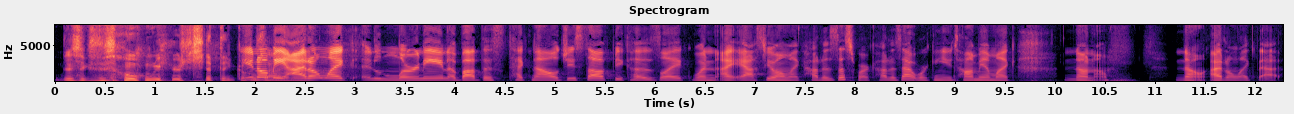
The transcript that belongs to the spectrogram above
there's so weird shit that goes. You know me, on. I don't like learning about this technology stuff because like when I ask you, I'm like, how does this work? How does that work? And you tell me, I'm like, no, no, no, I don't like that.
